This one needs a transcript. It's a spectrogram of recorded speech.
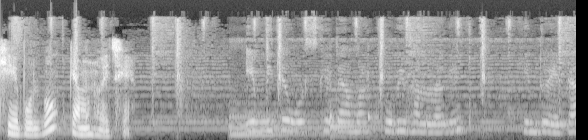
খেয়ে বলব কেমন হয়েছে। এমনিতে ওটস খেতে আমার খুবই ভালো লাগে, কিন্তু এটা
